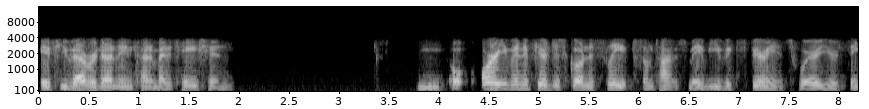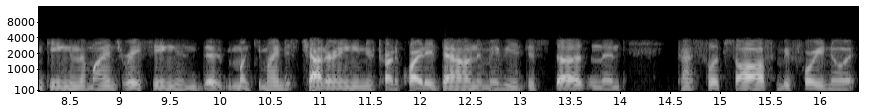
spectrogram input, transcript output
if you've ever done any kind of meditation, or even if you're just going to sleep sometimes maybe you've experienced where you're thinking and the mind's racing and the monkey mind is chattering and you're trying to quiet it down and maybe it just does and then kind of slips off and before you know it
